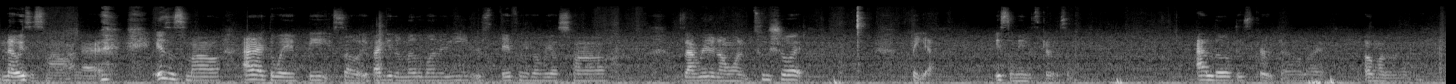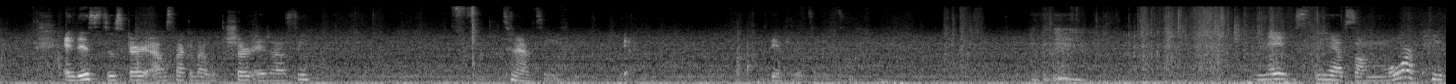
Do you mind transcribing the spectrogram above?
No, it's a small. I got It's a small. I like the way it fits. So if I get another one of these, it's definitely gonna be a small. Cause I really don't want it too short. But yeah, it's a mini skirt. So I love this skirt though. Like, oh my god. And this is the skirt I was talking about with the shirt, as y'all see. 10 out of 10. Yeah. Definitely 10 Next, we have some more pink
